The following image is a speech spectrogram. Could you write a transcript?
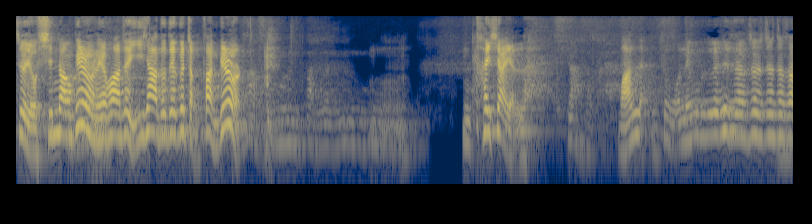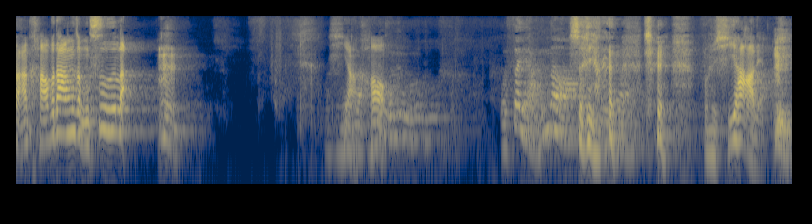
这有心脏病的话，这一下都得给整犯病了，你太吓人了。吓死了！完了，这我牛哥这这这这这咋卡不当整湿了？吓泡我我我肾炎呢？是呀，这不是吓的。皮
